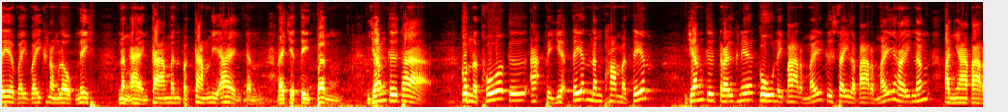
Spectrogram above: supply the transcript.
ទាអ្វីៗក្នុងលោកនេះនឹងឯងការមិនប្រកម្មនេះឯងដែលជាទីពឹងអញ្ចឹងគឺថាគុណធម៌គឺអភិយទាននិងធម្មទានអញ្ចឹងគឺត្រូវគ្នាគូនៃបារមី គឺសីលបារមីហើយនិងបញ្ញាបារ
